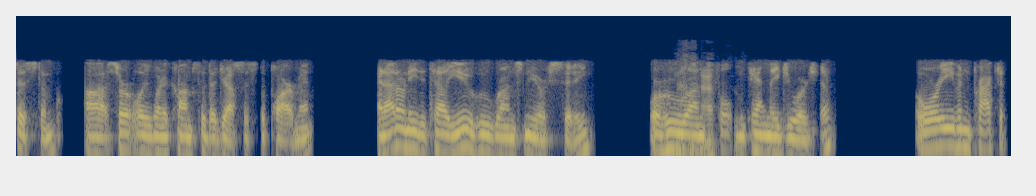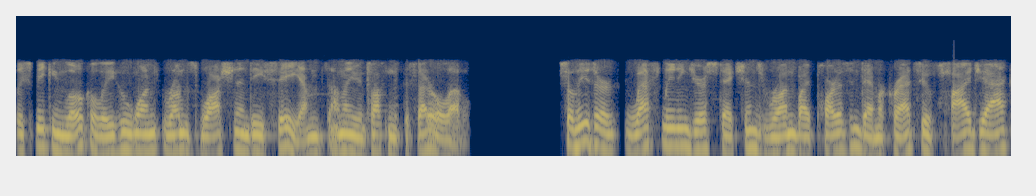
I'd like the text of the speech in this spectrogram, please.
system, uh, certainly when it comes to the Justice Department. And I don't need to tell you who runs New York City or who runs Fulton County, Georgia, or even practically speaking locally, who runs Washington, D.C. I'm, I'm not even talking at the federal level. So these are left leaning jurisdictions run by partisan Democrats who've hijacked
